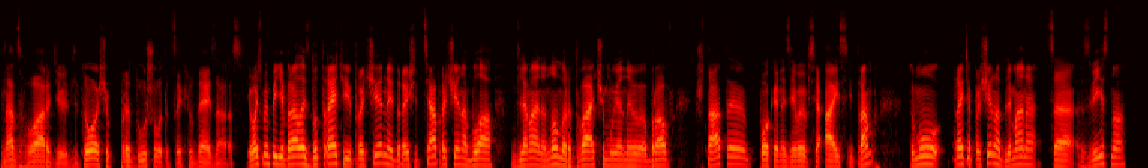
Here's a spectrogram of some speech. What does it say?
Нацгвардію для того, щоб придушувати цих людей зараз. І ось ми підібрались до третьої причини. І, до речі, ця причина була для мене номер два, чому я не обрав Штати, поки не з'явився Айс і Трамп. Тому третя причина для мене це, звісно,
